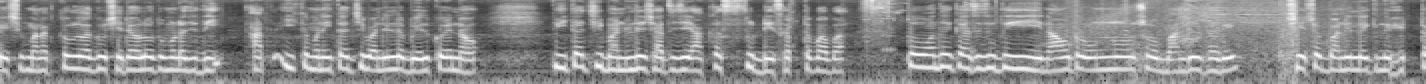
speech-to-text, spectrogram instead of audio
বেশি মারাত্মক লাগবে, সেটা হলো তোমরা যদি মানে ইতাচি বান্ডিলটা বের করে নাও, তো ইতাচি বান্ডিলের সাথে যে আকাশ ডেসার্টটা পাবা। তো তোমাদের কাছে যদি নাওটার অন্য সব বান্ডিল থাকে, সেই সব বান্ডিলে কিন্তু হেডটা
